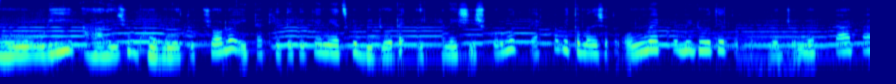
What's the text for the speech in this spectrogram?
মুড়ি আর কিছু ঘুগনি। তো চলো এটা খেতে খেতে আমি আজকে ভিডিওটা এখানেই শেষ করব। দেখাবে তোমাদের সাথে অন্য একটা ভিডিওতে। ততক্ষণের জন্য টাটা।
